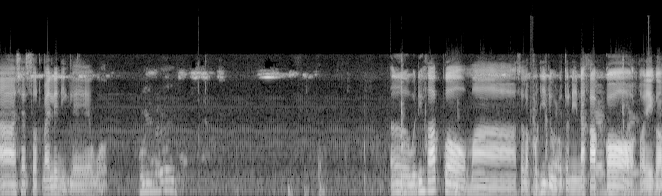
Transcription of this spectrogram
อ่าแชทสดไม่เล่นอีกแล้วอะคุยเลยเออสวัสดีครับก็มาสำหรับคนที่ดูอยู่ตอนนี้นะครับ ก็ตอนนี้ก็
